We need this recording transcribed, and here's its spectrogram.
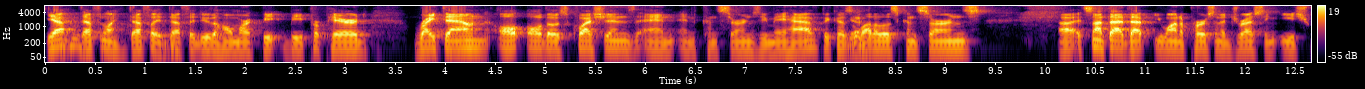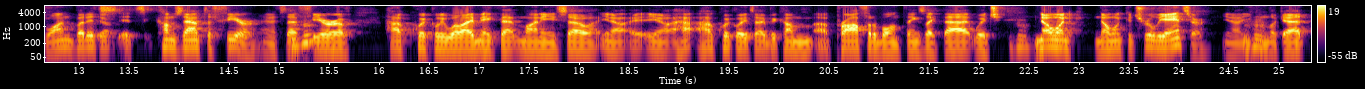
Yeah mm-hmm. definitely. Definitely definitely do the homework. Be be prepared write down all, all those questions and and concerns you may have because yeah. a lot of those concerns uh, it's not that that you want a person addressing each one but it's yeah. it's it comes down to fear and it's that mm-hmm. fear of how quickly will i make that money so you know you know how, how quickly do i become uh, profitable and things like that which mm-hmm. no one no one could truly answer you know you mm-hmm. can look at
